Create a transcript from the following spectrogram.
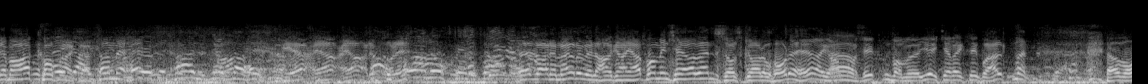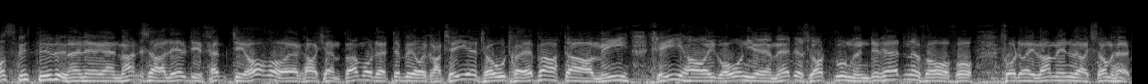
Det avkoble seg. Ta med. Ja, ja, ja, det får det. Var det mer du ville ha greia på, min kjære venn, så skal du få det her. Jeg har fasitten for mye, ikke riktig på alt, men Ja, bare spytt i, du. Men jeg er en mann som har levd i 50 år, og jeg har kjempa mot dette byråkratiet. To treparter av mi tid har i grunnen gitt med til slått mot myndighetene for å få, få drive min virksomhet.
